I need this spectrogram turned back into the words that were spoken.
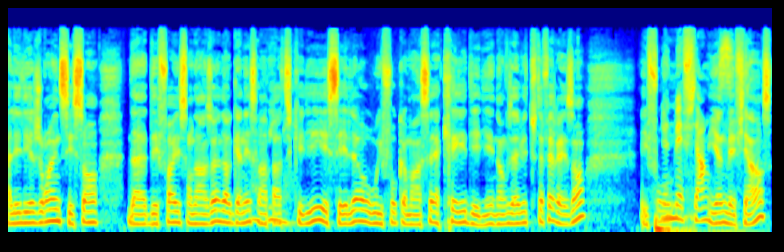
aller les joindre s'ils sont, des fois, ils sont dans un organisme ah en particulier et c'est là où il faut commencer à créer des liens. Donc, vous avez tout à fait raison. Il, faut, y a une méfiance. Il y a une méfiance.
